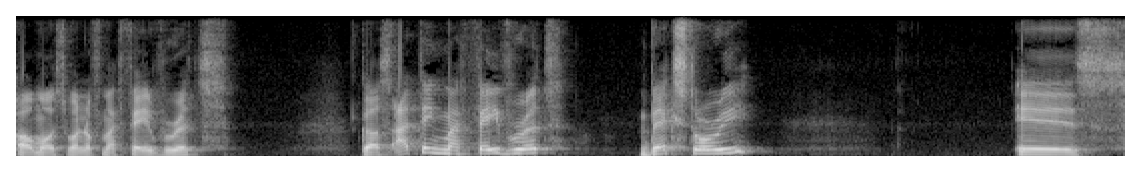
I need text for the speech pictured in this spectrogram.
Almost one of my favorites. Because I think my favorite backstory is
